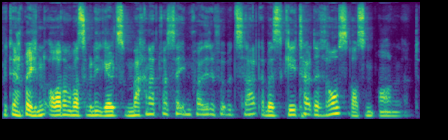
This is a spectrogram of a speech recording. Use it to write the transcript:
mit der entsprechenden Ordnung, was er mit dem Geld zu machen hat, was er ihm quasi dafür bezahlt, aber es geht halt raus aus dem Auenland.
